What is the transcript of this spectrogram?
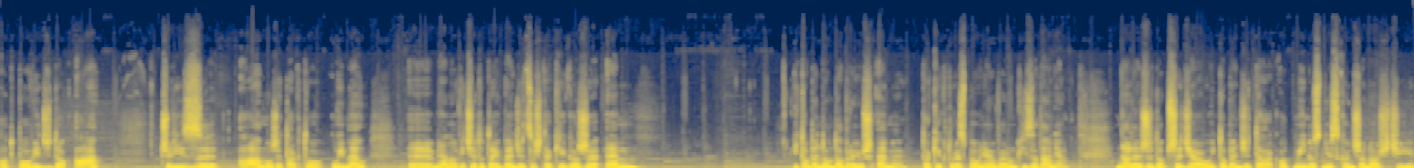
odpowiedź do A, czyli z A, może tak to ujmę. E, mianowicie tutaj będzie coś takiego, że M i to będą dobre już emy, takie, które spełniają warunki zadania, należy do przedziału i to będzie tak, od minus nieskończoności,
